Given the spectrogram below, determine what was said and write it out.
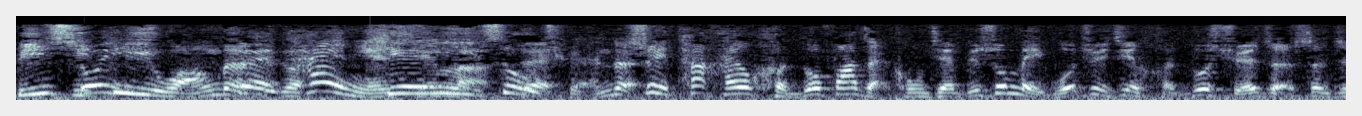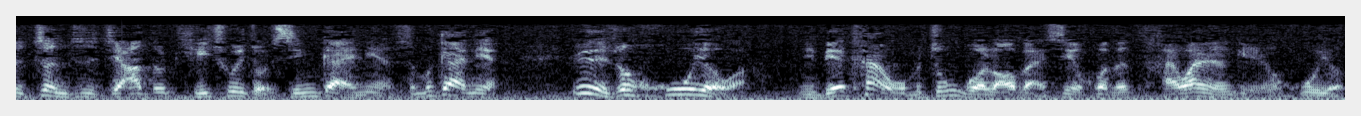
比起帝王的对这个太年轻了，天意授权的对所以它还有很多发展空间。比如说，美国最近很多学者甚至政治家都提出一种新概念，什么概念？因为你说忽悠啊，你别看我们中国老百姓或者台湾人给人忽悠。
